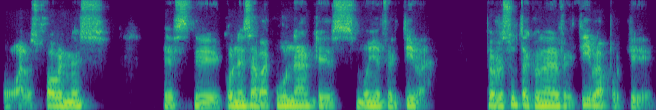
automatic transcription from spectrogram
o, a los jóvenes este, con esa vacuna que es muy efectiva. Pero resulta que no era efectiva porque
